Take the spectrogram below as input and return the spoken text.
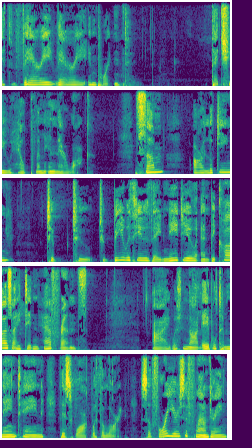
it's very, very important that you help them in their walk. Some are looking to to to be with you, they need you, and because I didn't have friends, I was not able to maintain this walk with the Lord. So four years of floundering,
